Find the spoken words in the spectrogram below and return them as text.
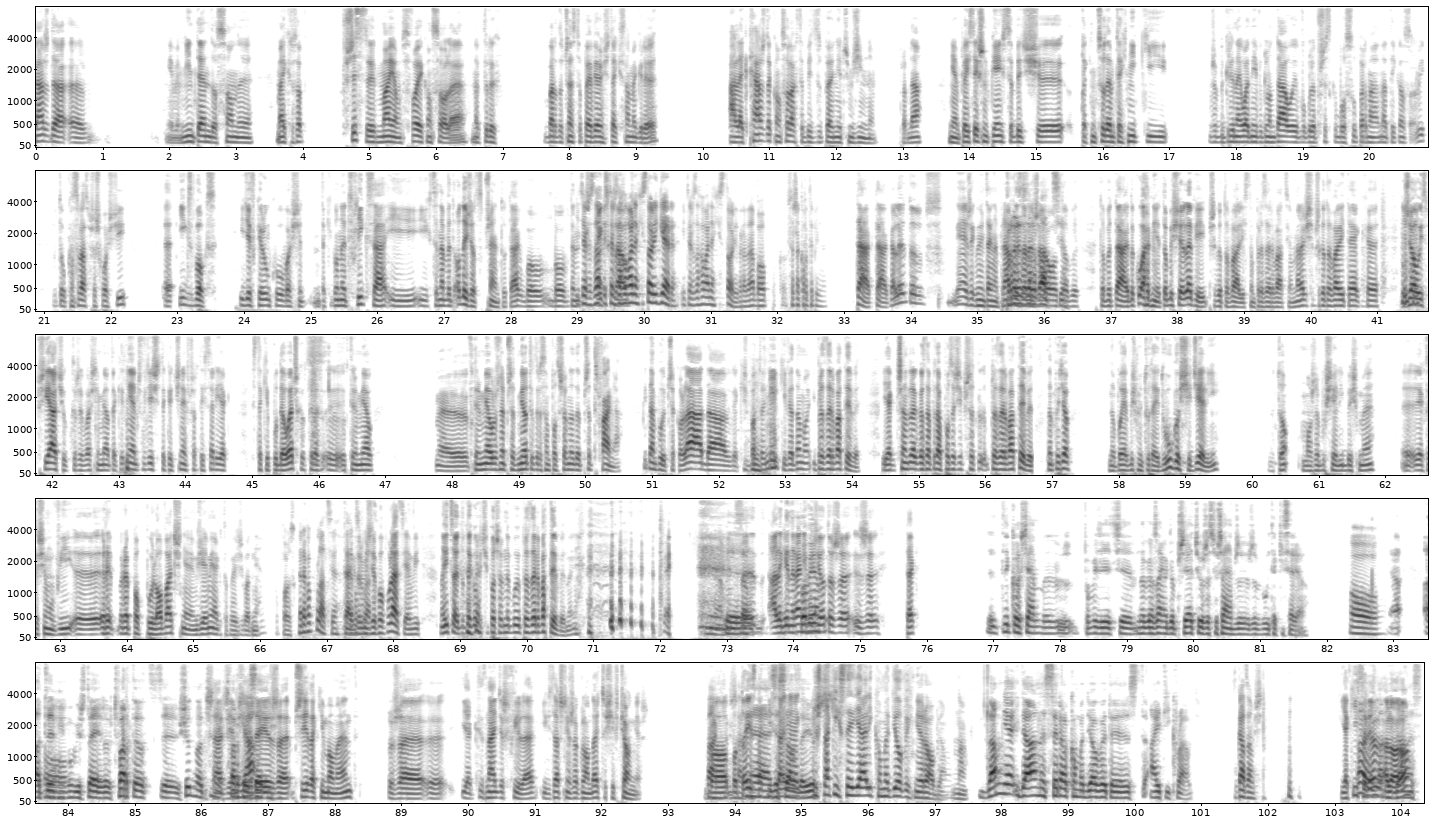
każda, e, nie wiem, Nintendo, Sony, Microsoft, wszyscy mają swoje konsole, na których bardzo często pojawiają się takie same gry, ale każda konsola chce być zupełnie czymś innym, prawda? Nie wiem, PlayStation 5 chce być e, takim cudem techniki, żeby gry najładniej wyglądały, w ogóle wszystko było super na, na tej konsoli, żeby to konsola z przeszłości. E, Xbox idzie w kierunku właśnie takiego Netflixa i, i chce nawet odejść od sprzętu, tak? Bo, bo ten I też, za, I też zachowania historii gier. I też zachowania historii, prawda? Bo wsteczna kompatybilność. Tak, tak, ale to nie, że jakby mi tak naprawdę zależało, to by, to by tak, dokładnie, to by się lepiej przygotowali z tą prezerwacją. Na razie się przygotowali tak jak e, Joey z przyjaciół, który właśnie miał takie, nie wiem, czy widzieliście taki odcinek w czwartej serii, jak jest takie pudełeczko, które, y, w którym miał, e, w którym miał różne przedmioty, które są potrzebne do przetrwania. I tam były czekolada, jakieś batoniki, wiadomo, i prezerwatywy. I jak Chandler go zapytał, po co ci prezerwatywy, to on powiedział, no bo jakbyśmy tutaj długo siedzieli, no to może musielibyśmy e, jak to się mówi, e, re, repopulować, nie wiem, ziemię, jak to powiedzieć ładnie po polsku. Repopulacja. Tak, zrobić Repopulacja. repopulację. Ja mówi, no i co, do tego by ci potrzebne były prezerwatywy, no nie? Okej. No, więc, e, ale generalnie powiem- chodzi o to, że, że tak? Tylko chciałem e, powiedzieć e, w nawiązaniu do przyjaciół, że słyszałem, że, że był taki serial. O, A ty O. mi mówisz tutaj, że czwarty, od, e, siódmy odcinek się serii. wydaje, że przyjdzie taki moment, że jak znajdziesz chwilę i zaczniesz oglądać, to się wciągniesz. Tak, bo, bo Ryszard. to jest Nie, taki nie serial, sądzę, już... już- takich seriali komediowych nie robią. No. Dla mnie idealny serial komediowy to jest IT Crowd. zgadzam się. Jaki To serial? jest dla mnie Alo, alo? idealny s-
